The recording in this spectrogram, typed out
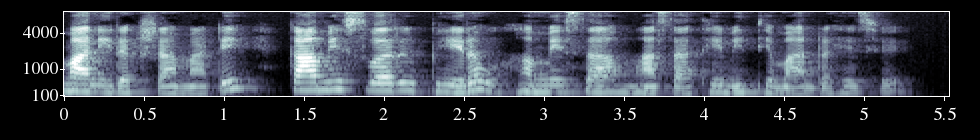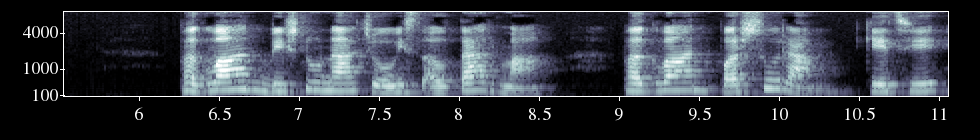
માની રક્ષા માટે કામેશ્વર ભૈરવ હંમેશા મા સાથે વિદ્યમાન રહે છે. ભગવાન વિષ્ણુના ચોવીસ અવતારમાં ભગવાન પરશુરામ કે જે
